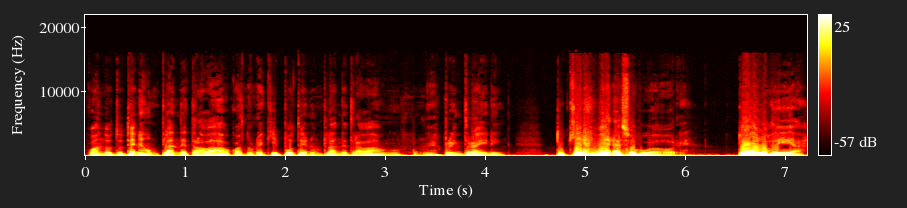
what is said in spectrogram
cuando tú tienes un plan de trabajo, cuando un equipo tiene un plan de trabajo, un sprint training, tú quieres ver a esos jugadores todos los días.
